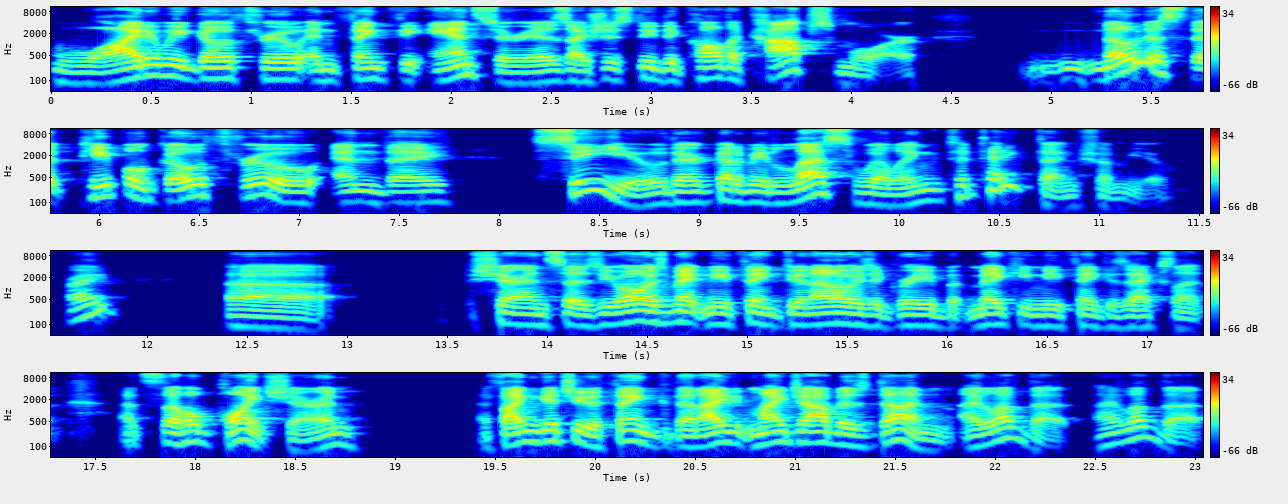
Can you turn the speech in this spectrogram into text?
why do we go through and think the answer is I just need to call the cops more? Notice that people go through and they see you, they're going to be less willing to take things from you, right? Uh, Sharon says, You always make me think, do not always agree, but making me think is excellent. That's the whole point, Sharon. If I can get you to think, then I my job is done. I love that. I love that.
